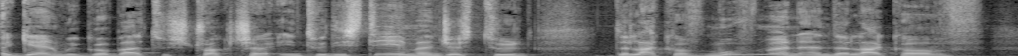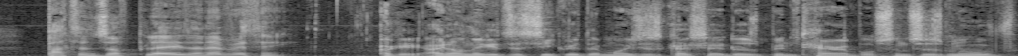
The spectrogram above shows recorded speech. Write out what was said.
again we go back to structure into this team and just to the lack of movement and the lack of patterns of plays and everything. Okay, I don't think it's a secret that Moises Caicedo's been terrible since his move.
